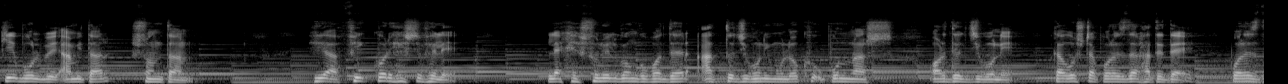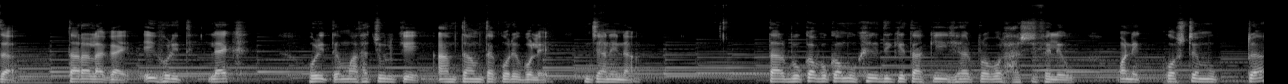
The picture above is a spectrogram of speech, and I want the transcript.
কে বলবে আমি তার সন্তান? হিয়া ফিক করে হেসে ফেলে লেখে সুনীল গঙ্গোপাধ্যায়ের আত্মজীবনীমূলক উপন্যাস, অর্ধেক জীবনে। কাগজটা পরেশদার হাতে দেয়। পরেশদা, তারা লাগায়। এই হরিত লেখ। হরিত মাথা চুলকে আমতা আমতা করে বলে, জানি না। তার বোকা বোকা মুখের দিকে তাকিয়ে হিয়ার প্রবল হাসি ফেলেও অনেক কষ্টে মুখটা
